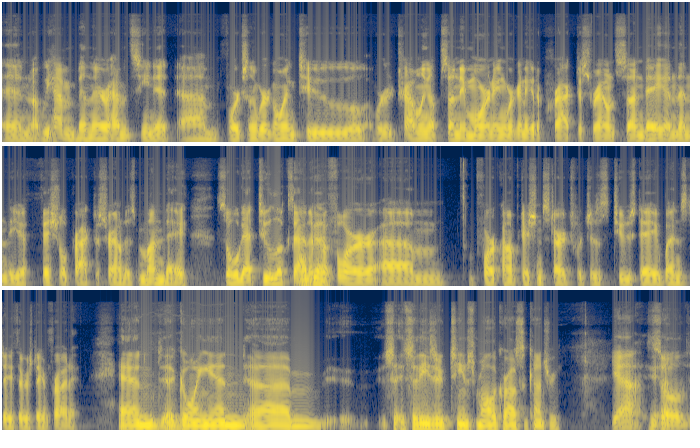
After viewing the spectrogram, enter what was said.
and uh, we haven't been there, we haven't seen it. Um, fortunately, we're going to we're traveling up Sunday morning. We're going to get a practice round Sunday, and then the official practice round is Monday. So we'll get two looks at oh, it before um, before competition starts, which is Tuesday, Wednesday, Thursday, and Friday. And uh, going in, um, so, so these are teams from all across the country. Yeah. yeah. So,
